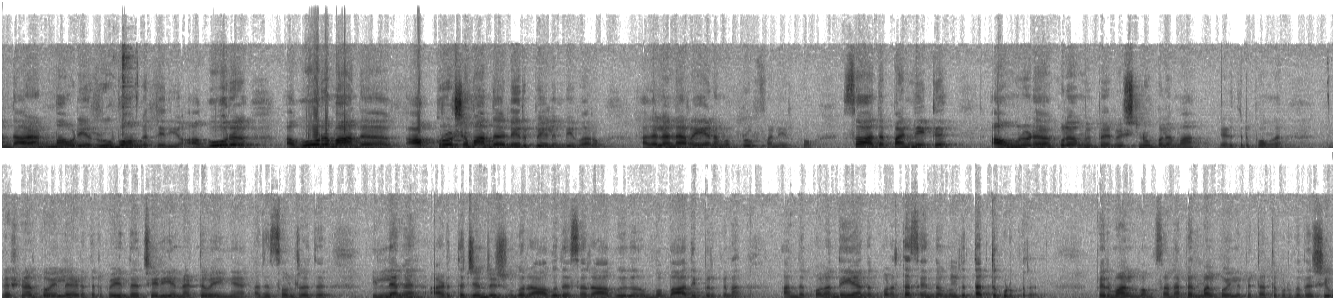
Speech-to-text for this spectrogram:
அந்த ஆன்மாவுடைய ரூபம் அங்கே தெரியும். அகோர அகோரமாக அந்த ஆக்ரோஷமாக அந்த நெருப்பு எலும்பி வரும். அதெல்லாம் நிறைய நம்ம ப்ரூஃப் பண்ணியிருக்கோம். ஸோ அதை பண்ணிவிட்டு அவங்களோட குலம் இப்போ விஷ்ணு குலமாக எடுத்துகிட்டு போங்க. கிருஷ்ணர் கோயிலில் எடுத்துகிட்டு போய் இந்த செடியை நட்டு வைங்க அது சொல்கிறது இல்லைங்க அடுத்த ஜென்ரேஷனுக்கும் ராகு தசை ராகு இது ரொம்ப பாதிப்பு இருக்குன்னா அந்த குழந்தைய அந்த குளத்தை சேர்ந்தவங்களுக்கு தத்து கொடுக்குறது. பெருமாள் வம்சம்னா பெருமாள் கோயிலில் போய் தத்து கொடுக்குறது. சிவ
